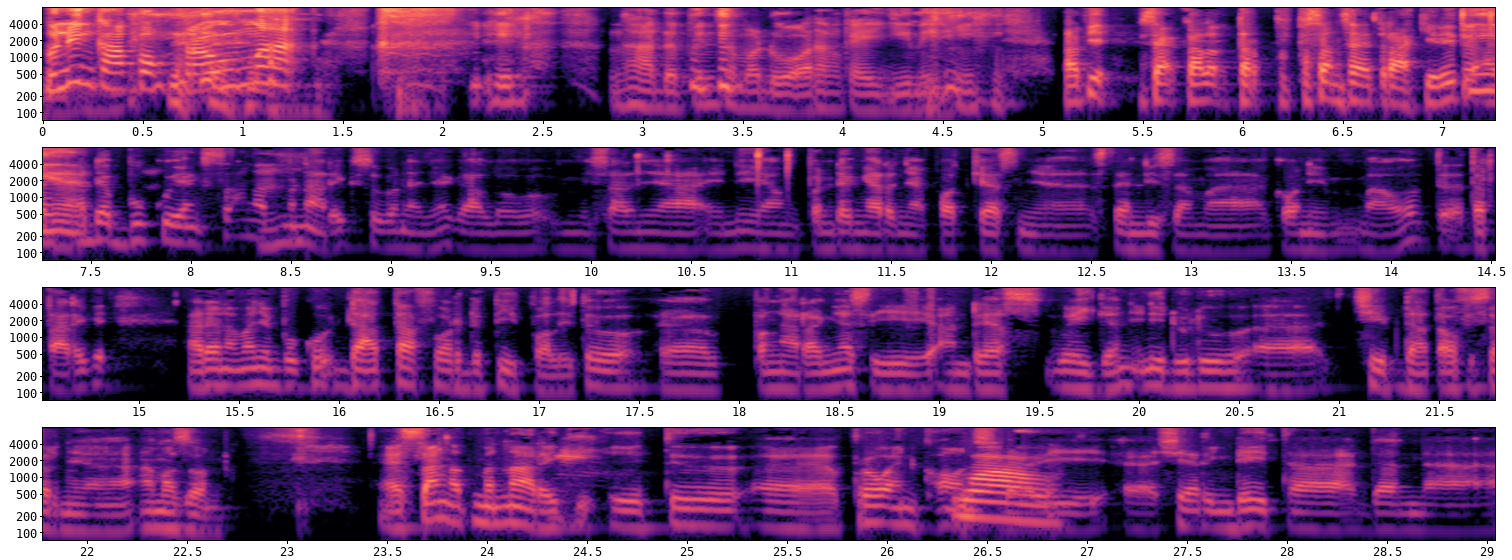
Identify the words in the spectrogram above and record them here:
Mending kapok trauma. Ngadepin sama dua orang kayak gini. Tapi saya, kalau ter, pesan saya terakhir itu yeah. ada, ada buku yang sangat hmm. menarik sebenarnya kalau misalnya ini yang pendengarnya podcastnya Stanley sama Connie mau tertarik ada namanya buku Data for the People itu uh, pengarangnya si Andreas Wegen ini dulu uh, Chief Data Officernya Amazon. Uh, sangat menarik itu uh, pro and cons wow. dari uh, sharing data dan uh,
